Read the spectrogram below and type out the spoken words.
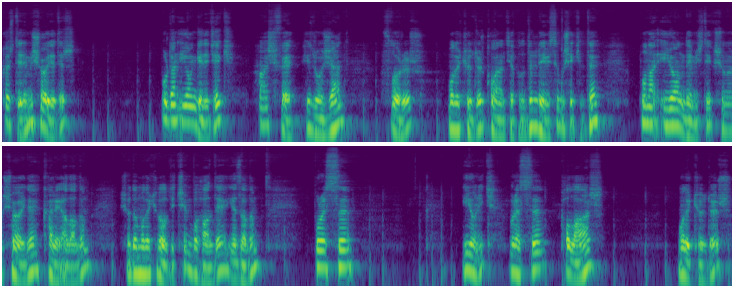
gösterimi şöyledir. Buradan iyon gelecek. HF hidrojen florür moleküldür, kovalent yapılıdır. Lewis'i bu şekilde. Buna iyon demiştik. Şunu şöyle kare alalım. Şurada molekül olduğu için bu halde yazalım. Burası iyonik, burası polar moleküldür.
